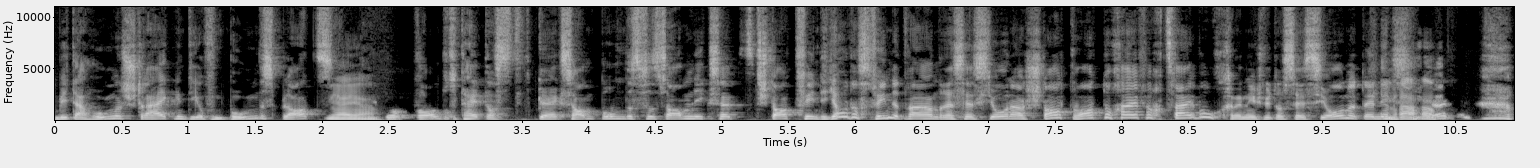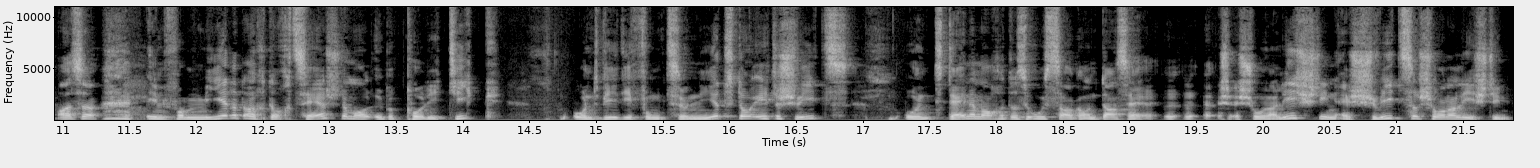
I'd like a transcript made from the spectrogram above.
wie der Hungerstreiken, die auf dem Bundesplatz ja, ja. gefordert hat, dass die Gesamtbundesversammlung stattfindet. Ja, das findet während einer Session auch statt. Wart doch einfach zwei Wochen, dann ist wieder Session und dann ist genau. sie Also informiert euch doch zuerst einmal über Politik und wie die funktioniert hier in der Schweiz. Und denen machen das Aussagen. Und das eine, eine Journalistin, eine Schweizer Journalistin,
